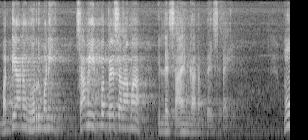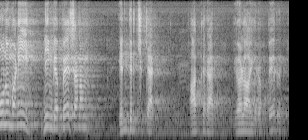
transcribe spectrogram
மத்தியானம் ஒரு மணி. சாமி இப்போ பேசலாமா? இல்லை சாயங்காலம் பேசுகிறேன் மூணு மணி. நீங்கள் பேசணும். எந்திரிச்சிட்டார். பார்க்கிறார். ஏழாயிரம் பேர்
